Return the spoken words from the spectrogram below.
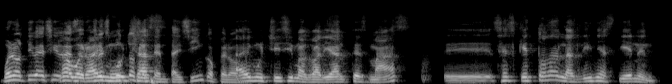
Bueno, te iba a decir No, las bueno, hay de muchas. 3.75, pero. Hay muchísimas variantes más. Eh, ¿Sabes qué? Todas las líneas tienen.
